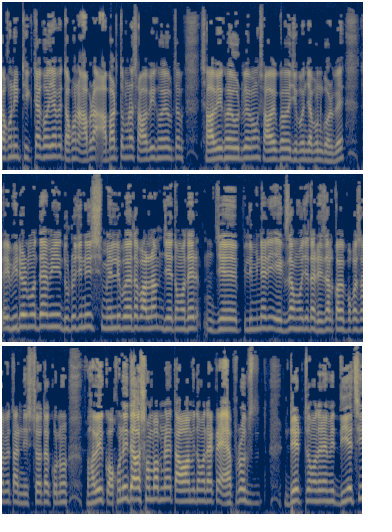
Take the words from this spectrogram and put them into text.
যখনই ঠিকঠাক হয়ে যাবে, তখন আবার আবার তোমরা স্বাভাবিক হয়ে উঠতে, স্বাভাবিক হয়ে উঠবে এবং স্বাভাবিকভাবে জীবনযাপন করবে। তো এই ভিডিওর মধ্যে আমি দুটো জিনিস মেনলি বোঝাতে পারলাম যে তোমাদের যে প্রিলিমিনারি এক্সাম হয়েছে, তার রেজাল্ট কবে প্রকাশ হবে, তার নিশ্চয়তা কোনো কোনোভাবেই কখনোই দেওয়া সম্ভব নয়, তাও আমি তোমাদের একটা অ্যাপ্রোক্স ডেট তোমাদের আমি দিয়েছি।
